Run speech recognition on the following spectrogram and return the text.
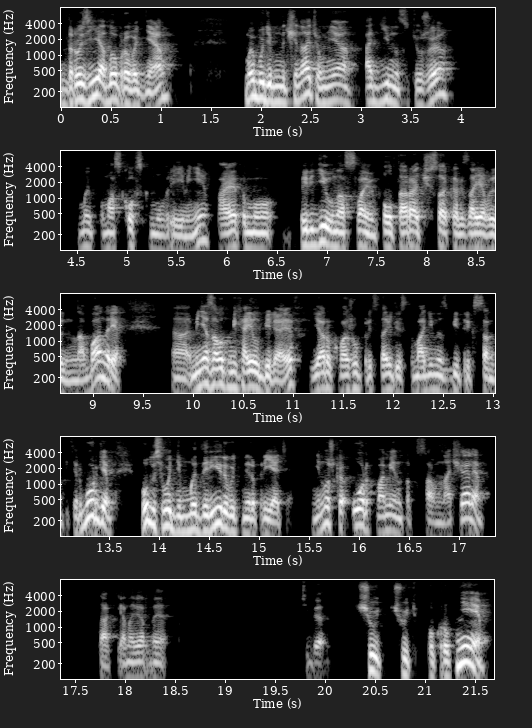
Друзья, доброго дня. Мы будем начинать. У меня 11 уже. Мы по московскому времени, поэтому впереди у нас с вами полтора часа, как заявлено на баннере. А, меня зовут Михаил Беляев, я руковожу представительством 1 из Bittrex в Санкт-Петербурге. Буду сегодня модерировать мероприятие. Немножко орг моментов в самом начале. Так, я, наверное, тебя чуть-чуть покрупнее.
